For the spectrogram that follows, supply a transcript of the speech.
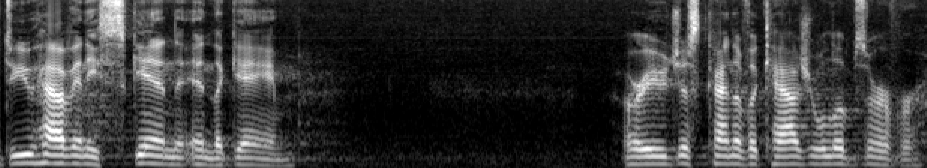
Do you have any skin in the game? Or are you just kind of a casual observer?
